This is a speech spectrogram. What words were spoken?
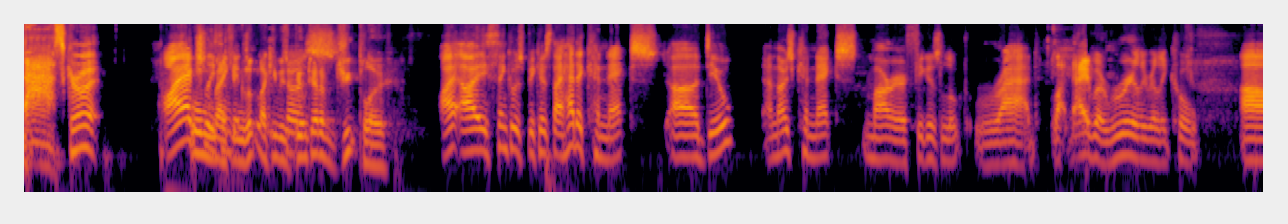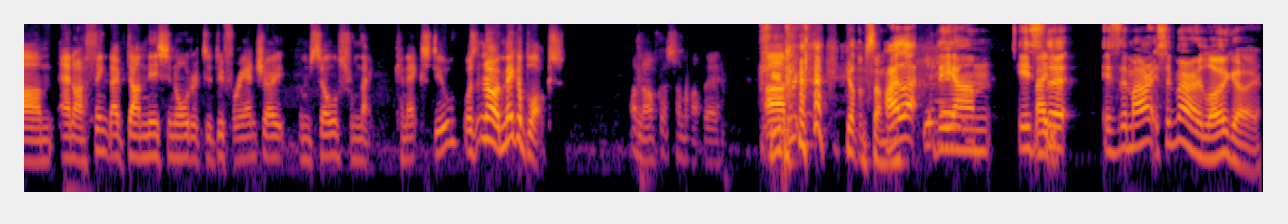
nah, screw it. I actually make think him it's look like he was built out of because- Duplo. I, I think it was because they had a K'NEX uh, deal, and those K'NEX Mario figures looked rad. Like they were really, really cool. Um, and I think they've done this in order to differentiate themselves from that K'NEX deal. Was it no Mega Bloks? I don't know. I've got some up there. Um, Got them somewhere. I like the um. Is maybe. the is the Mario Super Mario logo?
